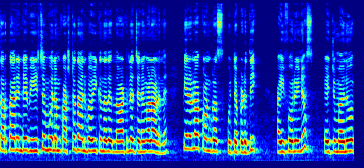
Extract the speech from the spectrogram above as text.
സർക്കാരിന്റെ വീഴ്ച മൂലം കഷ്ടത അനുഭവിക്കുന്നത് നാട്ടിലെ ജനങ്ങളാണെന്ന് കേരള കോൺഗ്രസ് കുറ്റപ്പെടുത്തി. ഐഫോറി ന്യൂസ് ഏറ്റുമാനൂർ.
